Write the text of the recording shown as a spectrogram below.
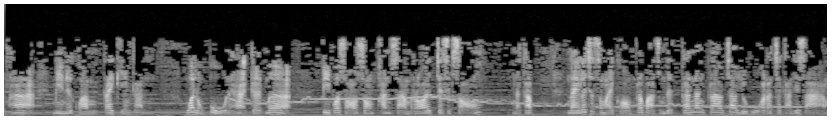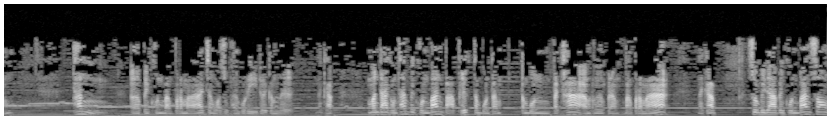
2535 มีเนื้อความใกล้เคียงกัน ว่าหลวงปู่นะฮะเกิดเมื่อปีพศ 2372 นะครับในรัชสมัยของพระบาทสมเด็จพระนั่งเกล้าเจ้าอยู่หัวรัชกาลที่3ท่านเเป็นคนบางประมาจังหวัดสุพรรณบุรีโดยกำเนิดนะครับ มันดาของท่านเป็นคนบ้านป่าพลึกตำบลตำบลตะค่าอำเภอบางประมานะครับ ส่วนบิดาเป็นคนบ้านซ่อง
